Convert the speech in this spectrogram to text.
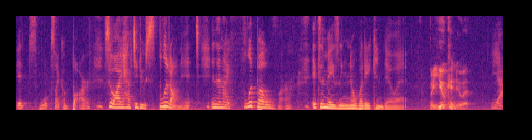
it looks like a bar. So I have to do a split on it, and then I flip over. It's amazing. Nobody can do it. But you can do it. Yeah.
